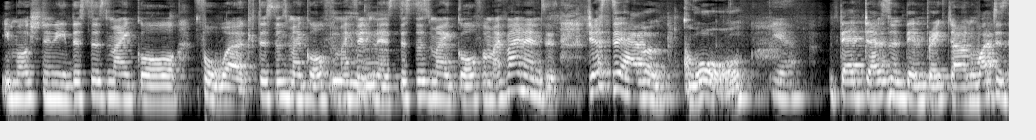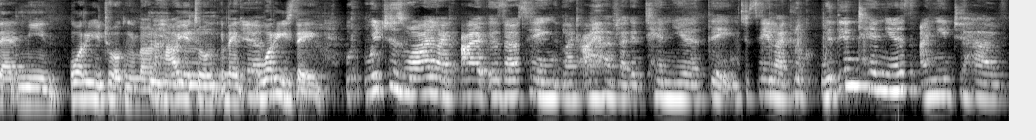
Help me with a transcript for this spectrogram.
emotionally. This is my goal for work. This is my goal for my mm-hmm. fitness. This is my goal for my finances. Just to have a goal. Yeah. That doesn't then break down what does that mean what are you talking about how are you talking like Yeah. what are you saying Which is why, like, I, as I was saying, like, I have like a 10 year thing to say, like, look, within 10 years, I need to have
